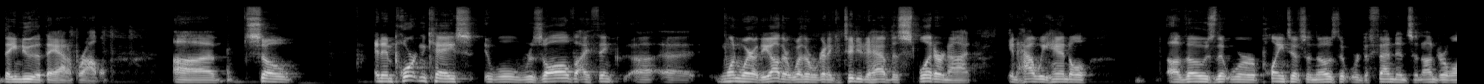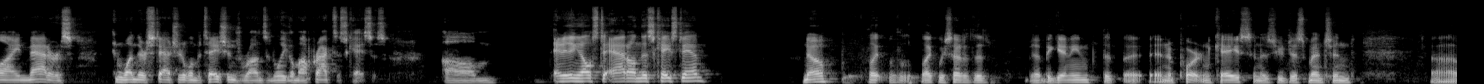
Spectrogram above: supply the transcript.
they knew that they had a problem. Uh, so, an important case. It will resolve, I think, uh, uh, one way or the other, whether we're going to continue to have this split or not in how we handle uh, those that were plaintiffs and those that were defendants in underlying matters, and when their statute of limitations runs in legal malpractice cases. Um, Anything else to add on this case, Dan? No, like like we said at the beginning, the, uh, an important case, and as you just mentioned, uh,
